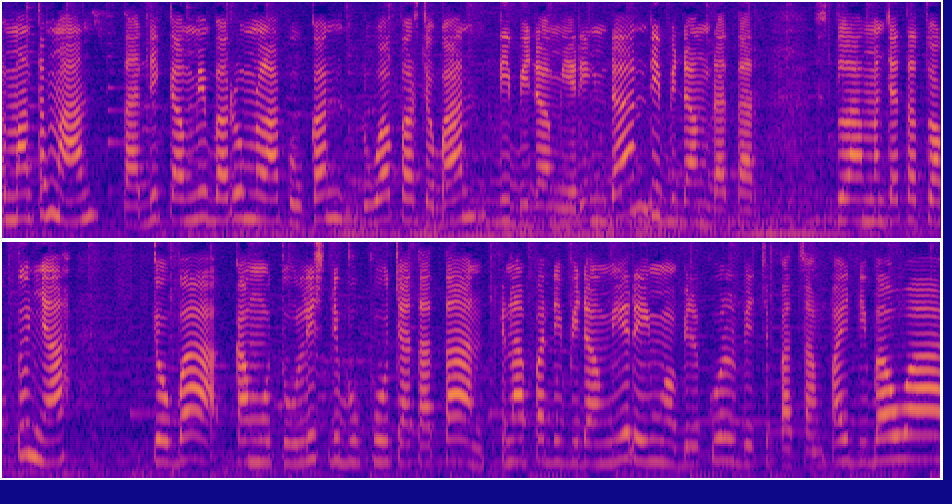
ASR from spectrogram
Teman-teman, tadi kami baru melakukan dua percobaan di bidang miring dan di bidang datar. Setelah mencatat waktunya, coba kamu tulis di buku catatan kenapa di bidang miring mobilku lebih cepat sampai di bawah.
